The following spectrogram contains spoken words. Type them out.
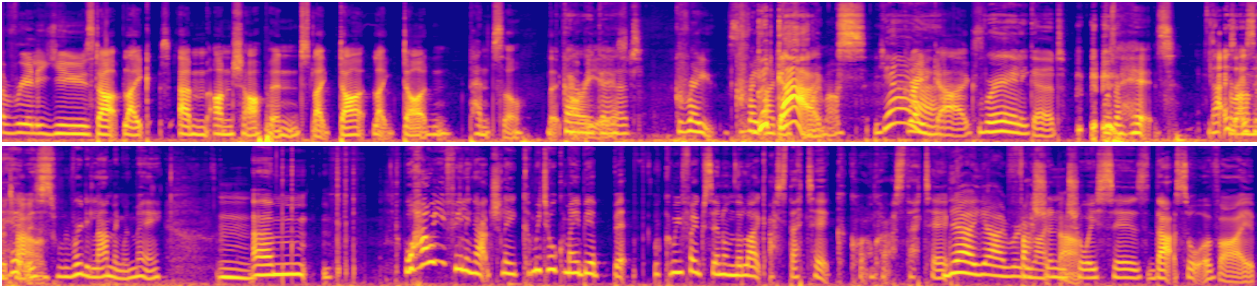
A really used up, like um, unsharpened, like done, like done pencil that can't Very be good. used. Great, great good ideas from my mum. gags. Yeah. Great gags. Really good. It was a hit. That is it's a hit. town. It's really landing with me. Mm. Um well how are you feeling actually? Can we talk maybe a bit can we focus in on the like aesthetic, quote unquote aesthetic Yeah, yeah, I really fashion like that. choices, that sort of vibe.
